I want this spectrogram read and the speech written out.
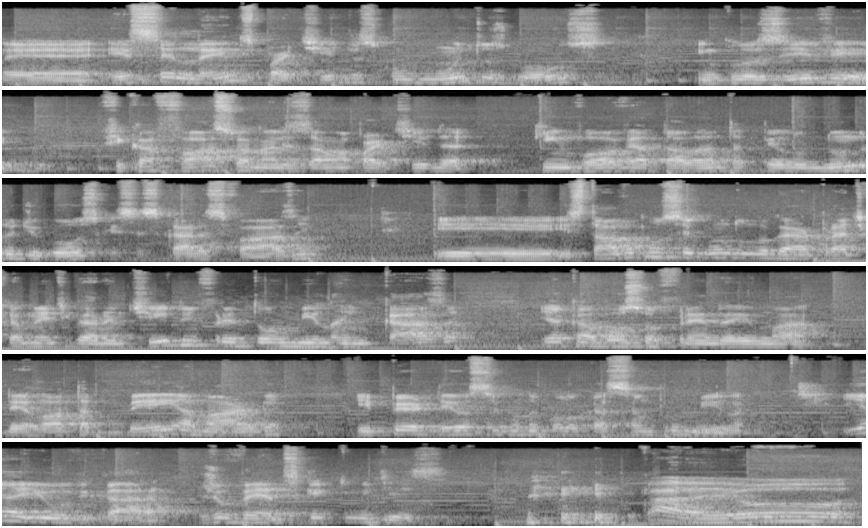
é, excelentes partidas com muitos gols. Inclusive, fica fácil analisar uma partida que envolve a Atalanta pelo número de gols que esses caras fazem e estava com o segundo lugar praticamente garantido, enfrentou o Milan em casa e acabou sofrendo aí uma derrota bem amarga e perdeu a segunda colocação para o Milan. E a Juve, cara, Juventus, o que, que me disse? cara, eu,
